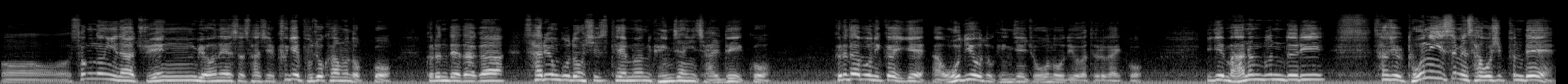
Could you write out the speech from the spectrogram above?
어, 성능이나 주행 면에서 사실 크게 부족함은 없고 그런데다가 사륜 구동 시스템은 굉장히 잘 돼 있고 그러다 보니까 이게 아, 오디오도 굉장히 좋은 오디오가 들어가 있고 이게 많은 분들이 사실 돈이 있으면 사고 싶은데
